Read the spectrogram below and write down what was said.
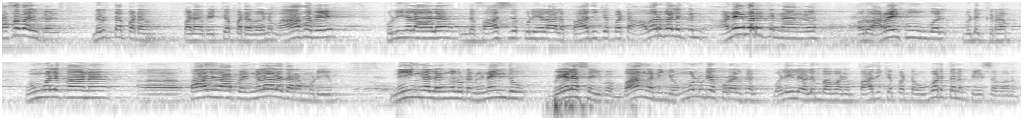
தகவல்கள் நிறுத்தப்பட பட வைக்கப்பட வேணும் ஆகவே புலிகளால இந்த பாசிச புலிகளால பாதிக்கப்பட்ட அவர்களுக்கு அனைவருக்கும் நாங்க ஒரு அறைகூவல் விடுக்கிறோம். உங்களுக்கான பாதுகாப்பு எங்களால் எங்களால தர முடியும். நீங்கள் எங்களுடன் இணைந்து வேலை செய்வோம். வாங்க நீங்க உங்களுடைய குரல்கள் வெளியில் எழும்ப வேணும் பாதிக்கப்பட்ட ஒவ்வொருத்தனும் பேச வேணும்.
